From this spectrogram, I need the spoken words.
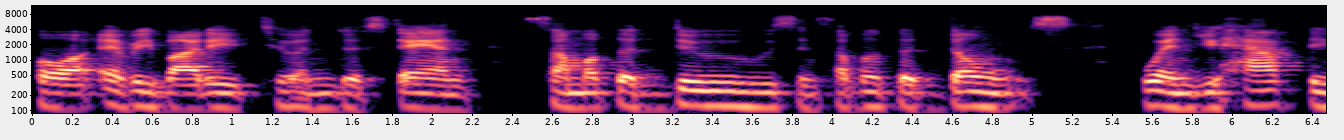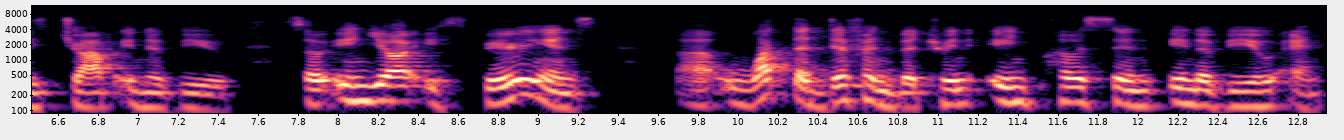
for everybody to understand some of the do's and some of the don'ts when you have this job interview. So in your experience, uh, what the difference between in-person interview and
